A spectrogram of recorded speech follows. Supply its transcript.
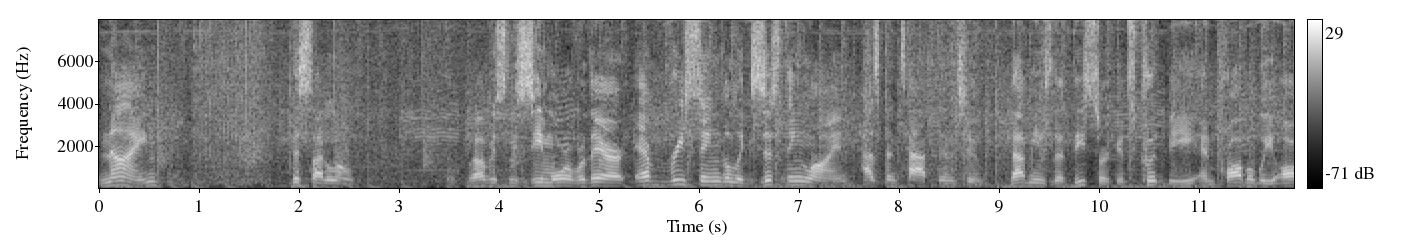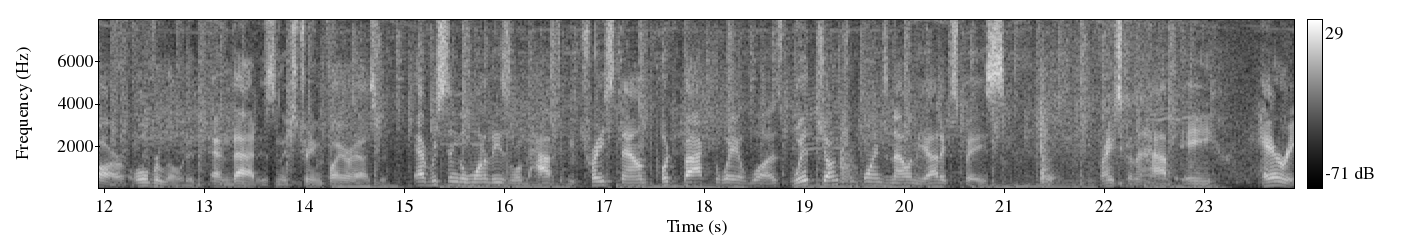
nine. This side alone. We obviously see more over there. Every single existing line has been tapped into. That means that these circuits could be and probably are overloaded, and that is an extreme fire hazard. Every single one of these will have to be traced down, put back the way it was, with junction points now in the attic space. Frank's gonna have a hairy.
